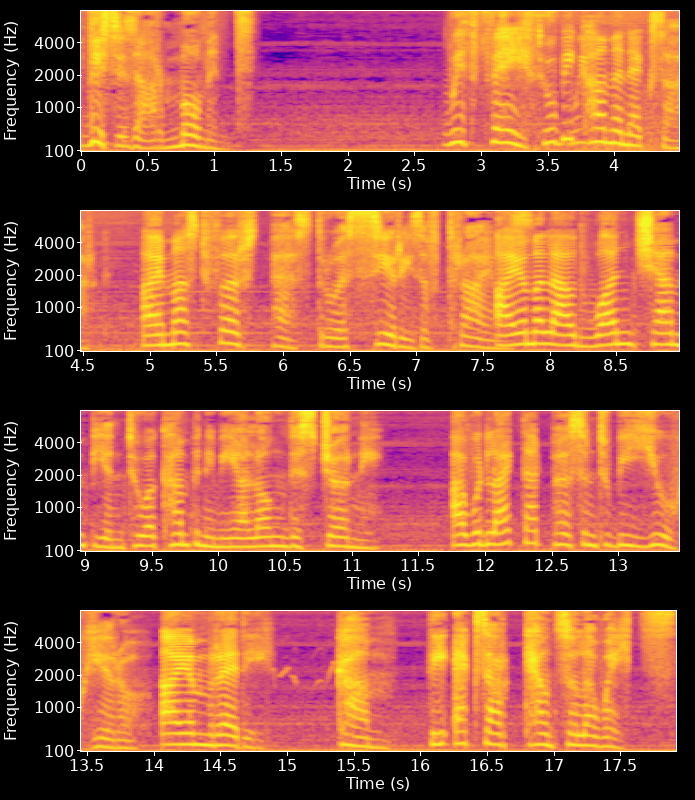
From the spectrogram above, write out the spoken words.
This is our moment. With faith, to become an Exarch, I must first pass through a series of trials. I am allowed one champion to accompany me along this journey. I would like that person to be you, hero. I am ready. Come, the Exarch Council awaits.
